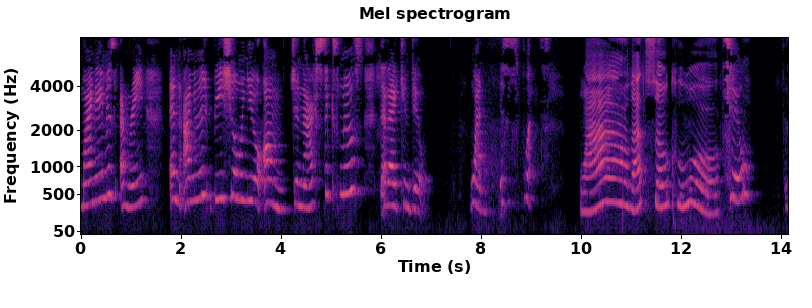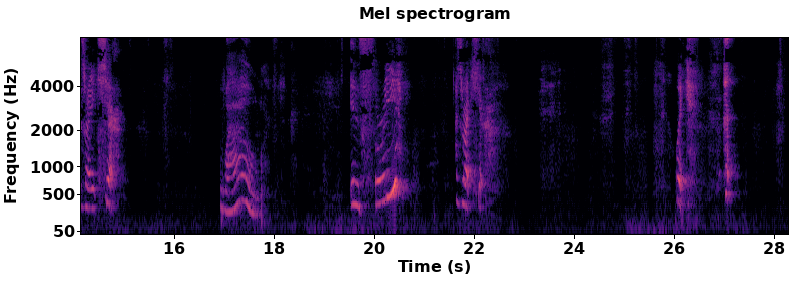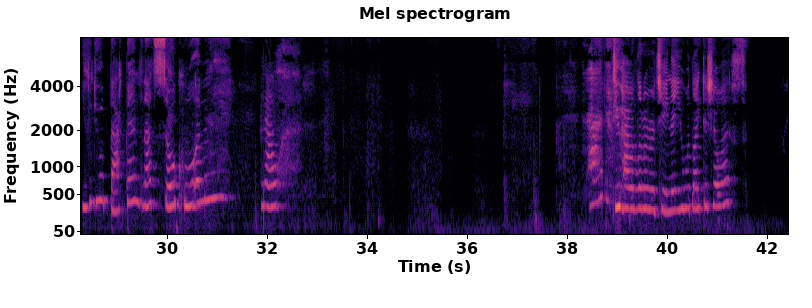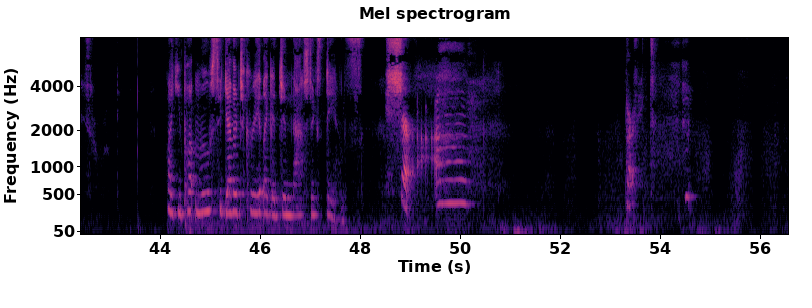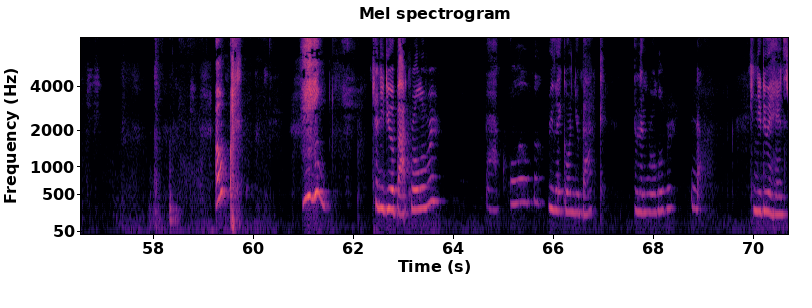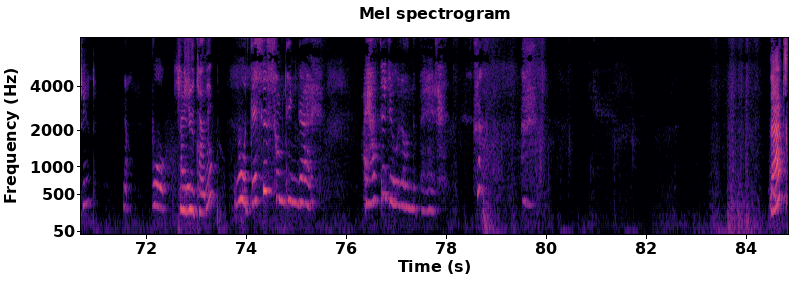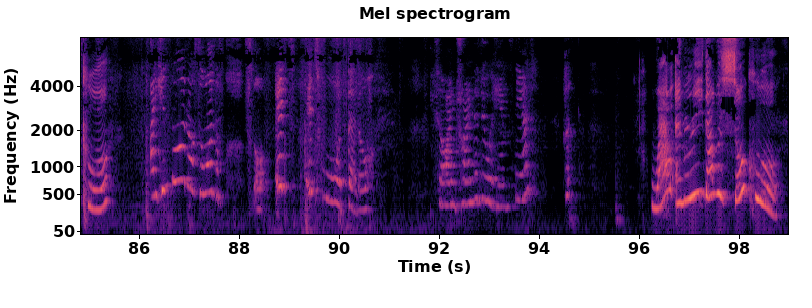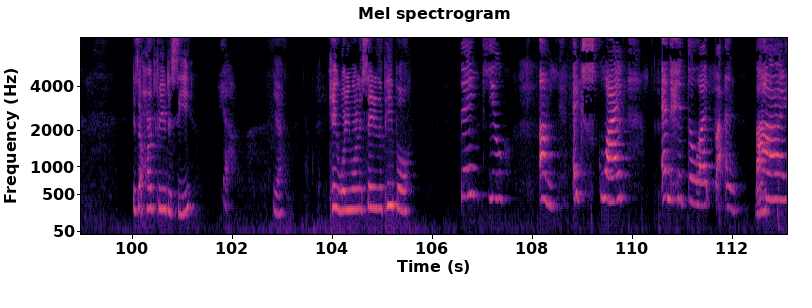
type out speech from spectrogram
my name is Emery, and I'm going to be showing you um gymnastics moves that I can do. One is splits. Wow, that's so cool. Two is right here. Wow. And three is right here. Wait. You can do a back bend? That's so cool, Emery. Now, Do you have a little routine that you would like to show us? Like you put moves together to create like a gymnastics dance. Sure. Can you do a back rollover? Back over. You like go on your back and then roll over? No. Can you do a handstand? Well, Can I, you do a cartwheel? well, this is something that I have to do it on the bed. That's cool. I can do it also on the floor. It's it's more better. So I'm trying to do a handstand. Wow, Emery, that was so cool. Is it hard for you to see? Yeah. Yeah. Okay, what do you want to say to the people? Thank you. Um, subscribe and hit the like button. Bye.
